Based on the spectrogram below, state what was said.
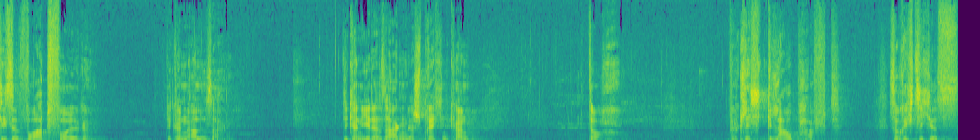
Diese Wortfolge, die können alle sagen. Die kann jeder sagen, der sprechen kann. Doch wirklich glaubhaft, so richtiges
